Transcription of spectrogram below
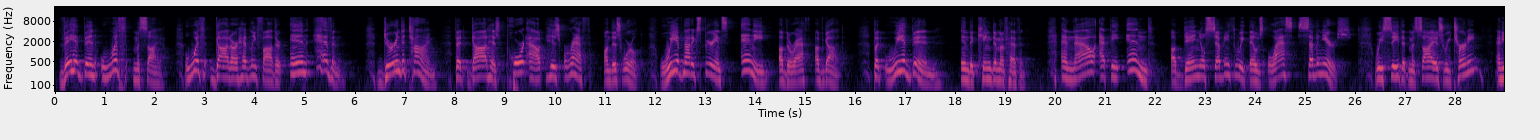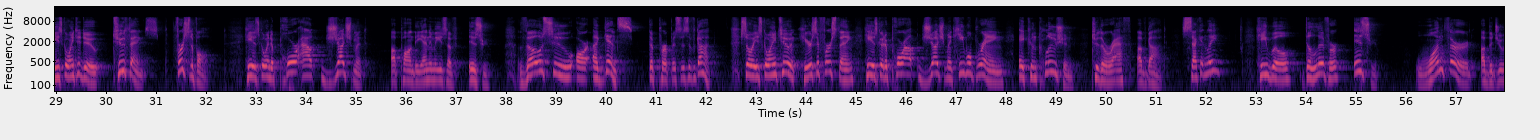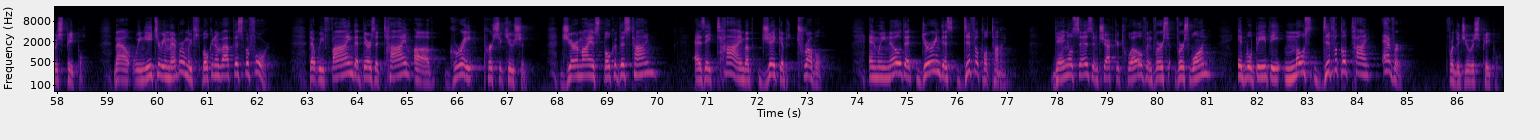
they have been with Messiah, with God our Heavenly Father in heaven during the time that God has poured out his wrath on this world. We have not experienced any of the wrath of God, but we have been in the kingdom of heaven. And now, at the end of Daniel's 70th week, those last seven years, we see that Messiah is returning and he's going to do two things. First of all, he is going to pour out judgment upon the enemies of Israel, those who are against the purposes of God. So he's going to, and here's the first thing, he is going to pour out judgment. He will bring a conclusion to the wrath of God. Secondly, he will deliver Israel, one third of the Jewish people. Now, we need to remember, and we've spoken about this before, that we find that there's a time of great persecution. Jeremiah spoke of this time as a time of Jacob's trouble. And we know that during this difficult time, Daniel says in chapter 12 and verse, verse 1, it will be the most difficult time ever for the Jewish people.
